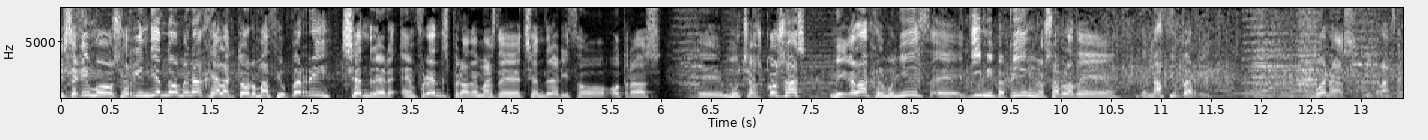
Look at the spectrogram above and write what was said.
Y seguimos rindiendo homenaje al actor Matthew Perry, Chandler en Friends, pero además de Chandler hizo otras eh, muchas cosas. Miguel Ángel Muñiz, eh, Jimmy Pepín, nos habla de, de Matthew Perry. Buenas, Miguel Ángel.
